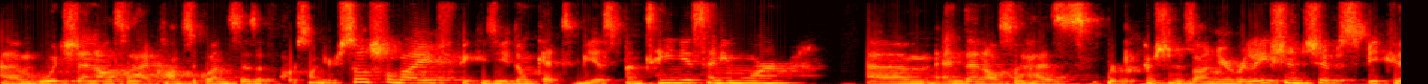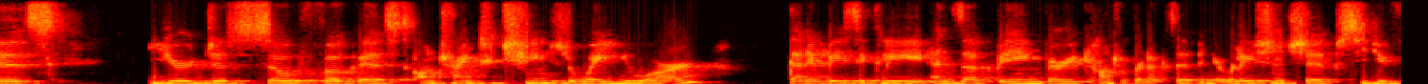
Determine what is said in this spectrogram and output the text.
um, which then also had consequences of course on your social life because you don't get to be as spontaneous anymore um, and then also has repercussions on your relationships because you're just so focused on trying to change the way you are that it basically ends up being very counterproductive in your relationships. you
